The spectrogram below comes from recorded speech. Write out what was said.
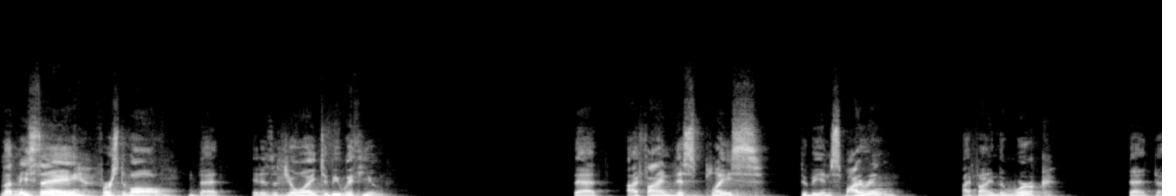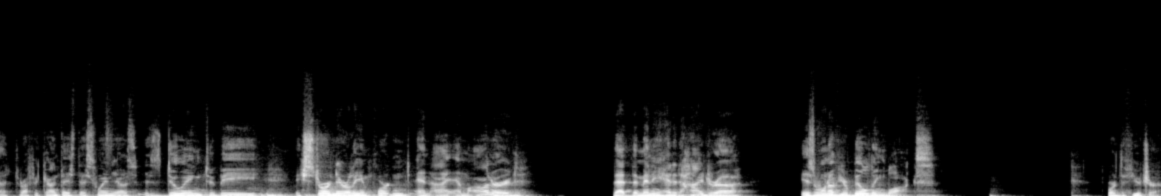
let me say, first of all, that it is a joy to be with you, that I find this place to be inspiring. I find the work that uh, Traficantes de Sueños is doing to be extraordinarily important, and I am honored that the many headed Hydra is one of your building blocks toward the future.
